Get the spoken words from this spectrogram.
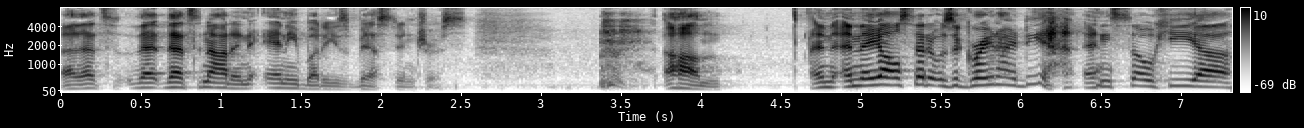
Uh, that's, that, that's not in anybody's best interest. um, and, and they all said it was a great idea. And so he, uh,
